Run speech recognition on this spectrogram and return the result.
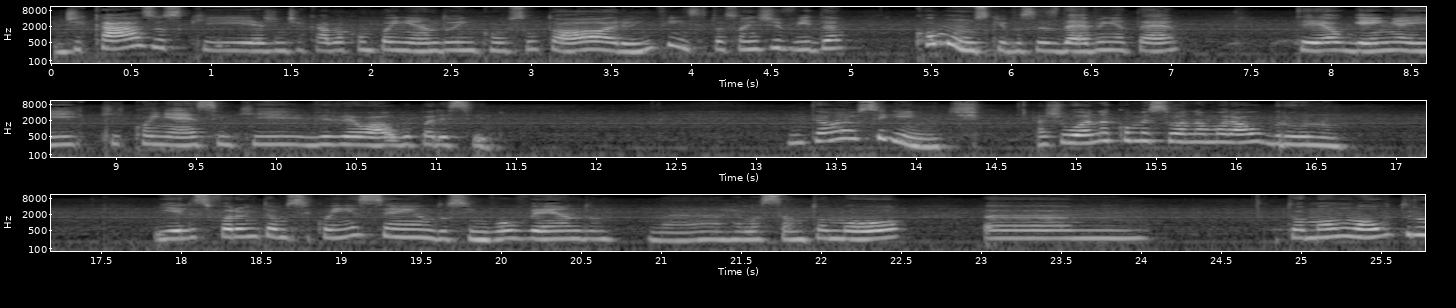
de casos que a gente acaba acompanhando em consultório, enfim, situações de vida comuns que vocês devem até ter alguém aí que conhecem que viveu algo parecido. Então é o seguinte: a Joana começou a namorar o Bruno. E eles foram então se conhecendo, se envolvendo, né? A relação tomou um, tomou um outro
